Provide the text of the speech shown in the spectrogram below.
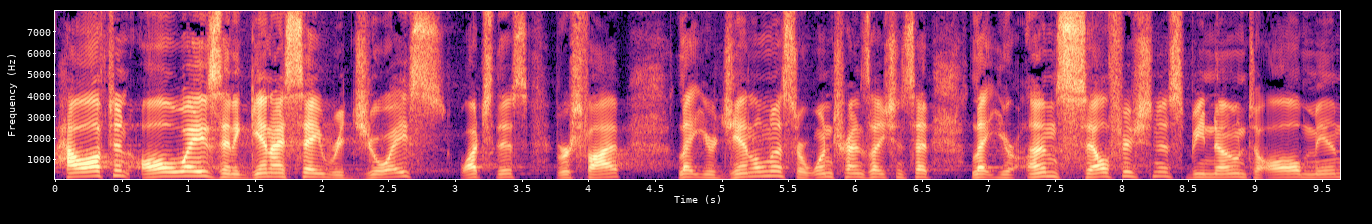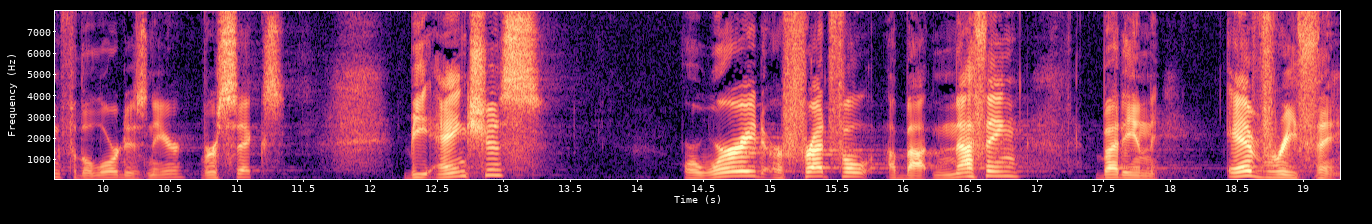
How often? Always. And again, I say rejoice. Watch this, verse 5. Let your gentleness, or one translation said, let your unselfishness be known to all men, for the Lord is near. Verse 6. Be anxious or worried or fretful about nothing, but in everything.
